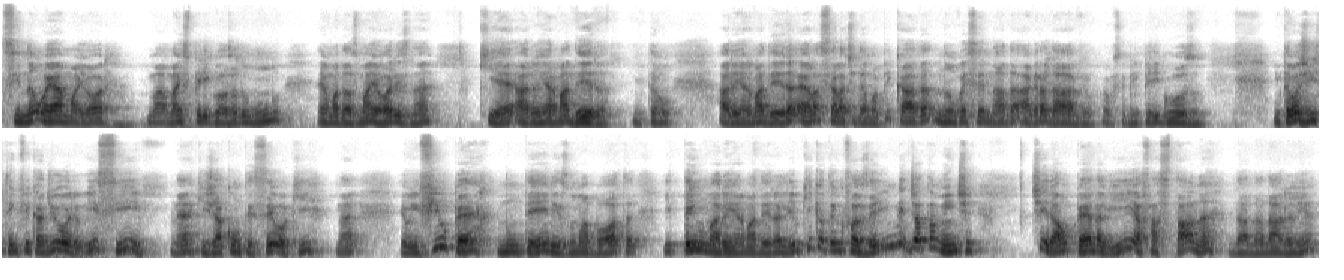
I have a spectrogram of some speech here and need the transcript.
se não é a maior, a mais perigosa do mundo, é uma das maiores, né? que é a aranha armadeira. Então A aranha armadeira, ela, se ela te der uma picada, não vai ser nada agradável, vai ser bem perigoso. Então a gente tem que ficar de olho. E se, né, que já aconteceu aqui, né, eu enfio o pé num tênis, numa bota e tem uma aranha armadeira ali, o que, que eu tenho que fazer? Imediatamente tirar o pé dali e afastar né, da, da, da aranha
